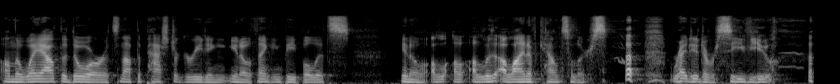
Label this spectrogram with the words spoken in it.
on the way out the door, it's not the pastor greeting, you know, thanking people. It's, you know, a, a, a a line of counselors ready to receive you.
